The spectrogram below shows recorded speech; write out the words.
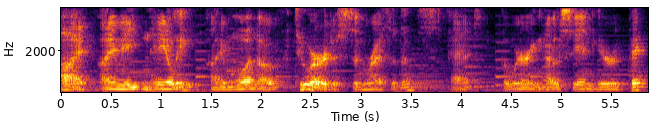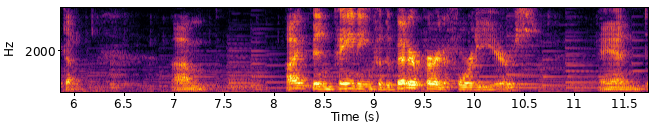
Hi, I'm Aidan Haley. I'm one of two artists in residence at the Waring House Inn here in Picton. Um, I've been painting for the better part of 40 years and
